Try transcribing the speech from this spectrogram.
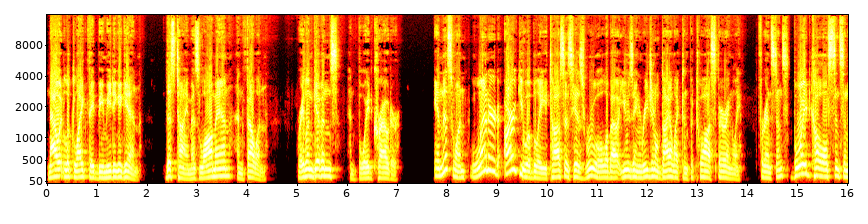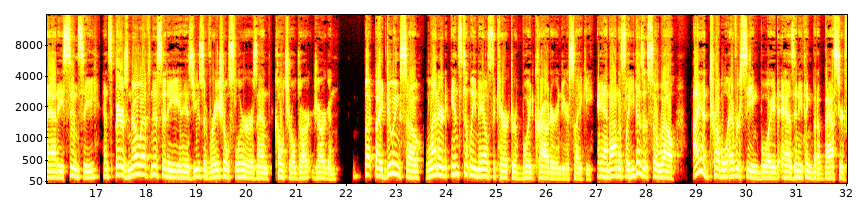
Now it looked like they'd be meeting again, this time as lawman and felon, Raylan Givens and Boyd Crowder. In this one, Leonard arguably tosses his rule about using regional dialect and patois sparingly. For instance, Boyd calls Cincinnati Cincy and spares no ethnicity in his use of racial slurs and cultural dar- jargon. But by doing so, Leonard instantly nails the character of Boyd Crowder into your psyche. And honestly, he does it so well, I had trouble ever seeing Boyd as anything but a bastard.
